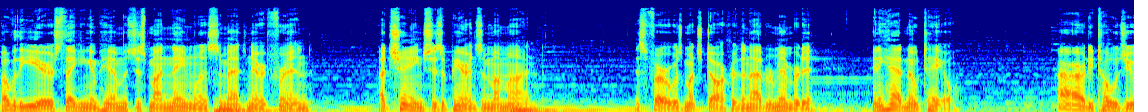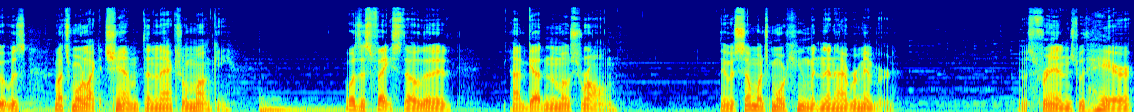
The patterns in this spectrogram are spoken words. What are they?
Over the years, thinking of him as just my nameless, imaginary friend, I'd changed his appearance in my mind. His fur was much darker than I'd remembered it, and he had no tail. I already told you it was much more like a chimp than an actual monkey. It was his face, though, that had, I'd gotten the most wrong. It was so much more human than I remembered. It was fringed with hair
